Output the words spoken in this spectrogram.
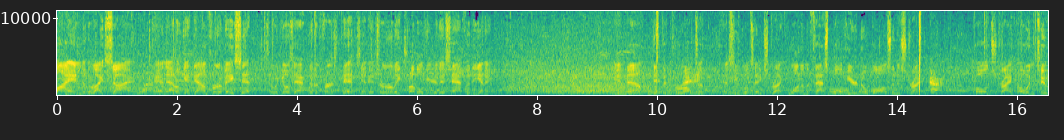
Line to the right side, and that'll get down for a base hit. So he goes after the first pitch, and it's early trouble here this half of the inning. In now, Peralta, as he will take strike one on the fastball here. No balls and a strike. Called strike 0-2.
